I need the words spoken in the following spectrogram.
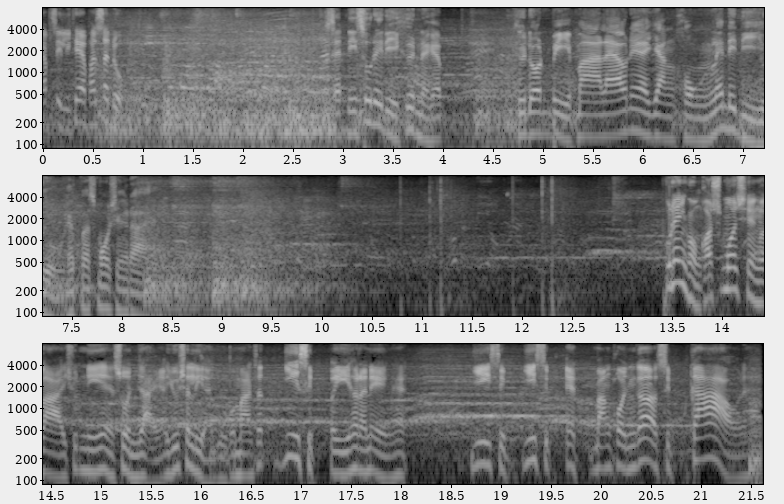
ครับสิริเทพพัสดุ เซตนี้สู้ได้ดีขึ้นนะครับ คือโดนบีบมาแล้วเนี่ยยังคงเล่นได้ดีอยู่ครับคอสโมเชียงราย ผู้เล่นของคอสโมเชียงรายชุดนี้ส่วนใหญ่อายุเฉลี่ยอยู่ประมาณสัก 20 ปีเท่านั้นเองฮะ20 21 บางคนก็ 19นะฮะ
